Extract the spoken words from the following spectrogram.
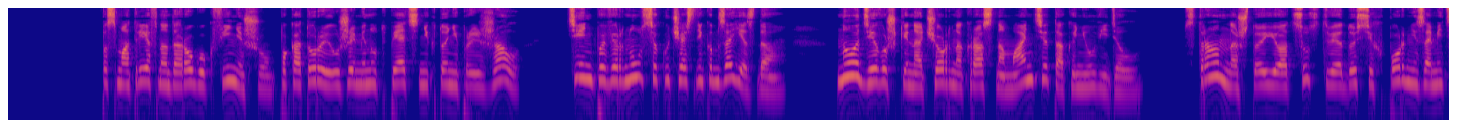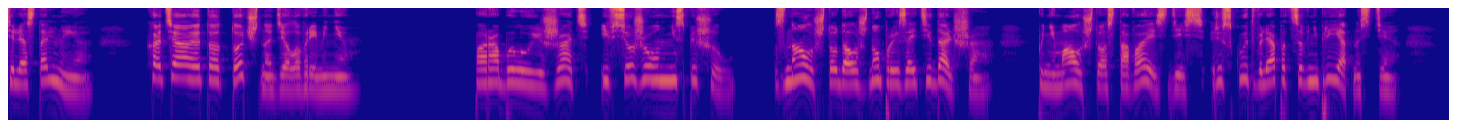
Посмотрев на дорогу к финишу, по которой уже минут пять никто не проезжал, Тень повернулся к участникам заезда, но девушки на черно-красном манте так и не увидел. Странно, что ее отсутствие до сих пор не заметили остальные, хотя это точно дело времени. Пора было уезжать, и все же он не спешил. Знал, что должно произойти дальше. Понимал, что, оставаясь здесь, рискует вляпаться в неприятности.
